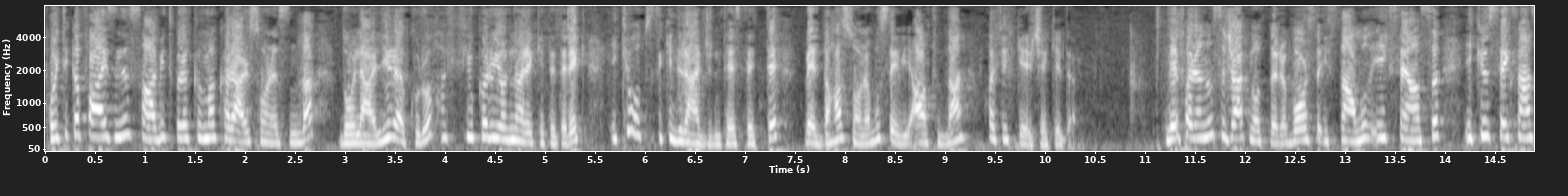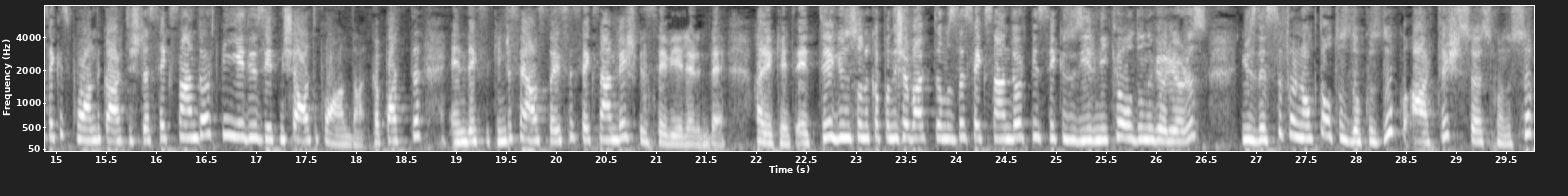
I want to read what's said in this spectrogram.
Politika faizinin sabit bırakılma kararı sonrasında dolar lira kuru hafif yukarı yönlü hareket ederek 2.32 direncini test etti ve daha sonra bu seviye altından hafif geri çekildi. Ve paranın sıcak notları Borsa İstanbul ilk seansı 288 puanlık artışla 84.776 puandan kapattı. Endeks ikinci seansta ise 85.000 seviyelerinde hareket etti. Gün sonu kapanışa baktığımızda 84.822 olduğunu görüyoruz. %0.39'luk artış söz konusu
